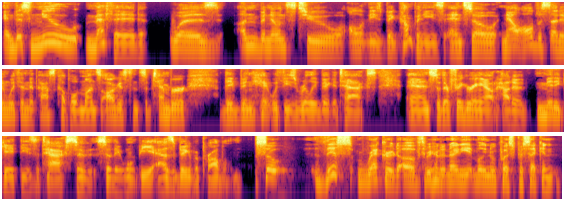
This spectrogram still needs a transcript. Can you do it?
And this new method was unbeknownst to all of these big companies. And so now all of a sudden, within the past couple of months, August and September, they've been hit with these really big attacks. And so they're figuring out how to mitigate these attacks so, so they won't be as big of a problem. So this record of 398 million requests per second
